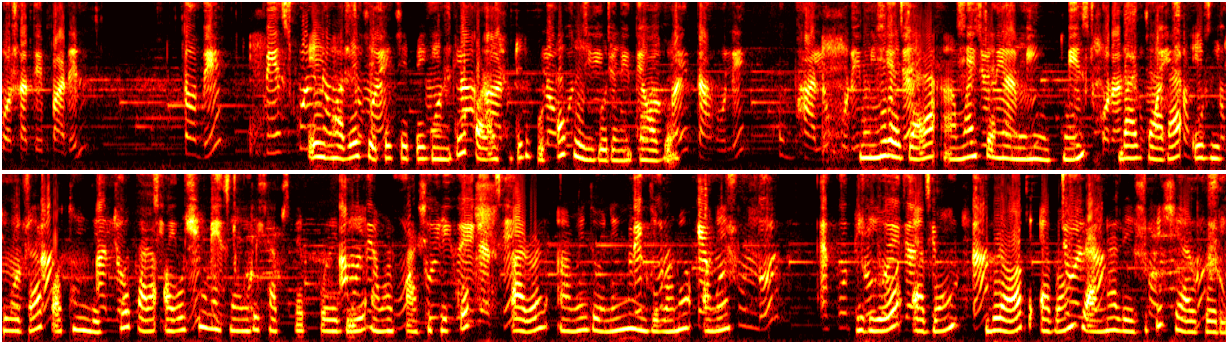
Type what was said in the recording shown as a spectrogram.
কষাতে পারেন। তবে পেস্ট করে এইভাবে চেপে চেপে কিন্তু কড়াইশুটির পুরটা তৈরি করে নিতে হবে। তাহলে খুব ভালো করে বন্ধুরা যারা আমার চ্যানেলে নতুন বা যারা এই ভিডিওটা প্রথম দেখছ তারা অবশ্যই আমার চ্যানেলটি সাবস্ক্রাইব করে দিয়ে আমার পাশে থেকো। কারণ আমি দৈনন্দিন জীবনে অনেক ভিডিও এবং ব্লগ এবং রান্নার রেসিপি শেয়ার করি।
